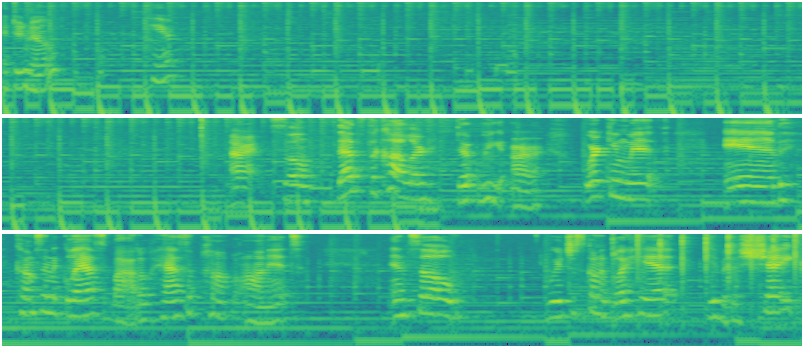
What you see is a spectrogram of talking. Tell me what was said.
I do know. Here. Alright, so that's the color that we are working with and comes in a glass bottle, has a pump on it. And so we're just gonna go ahead, give it a shake.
